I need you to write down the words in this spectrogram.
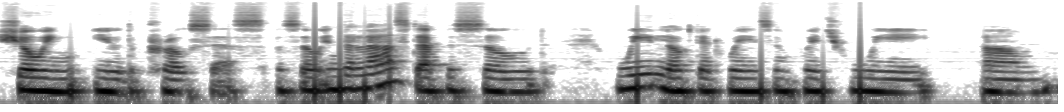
showing you the process. So, in the last episode, we looked at ways in which we um,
